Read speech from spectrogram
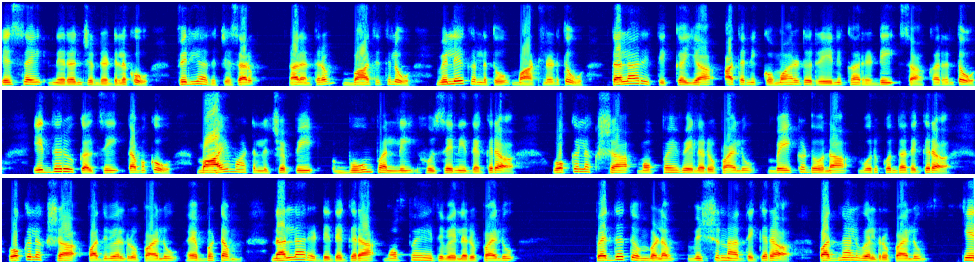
ఎస్ఐ నిరంజన్ రెడ్డిలకు ఫిర్యాదు చేశారు. అనంతరం బాధితులు విలేకరులతో మాట్లాడుతూ తలారి తిక్కయ్య అతని కుమారుడు రేణుకారెడ్డి సహకారంతో ఇద్దరూ కలిసి తమకు మాయమాటలు చెప్పి భూంపల్లి హుసేని దగ్గర ఒక లక్ష ముప్పై వేల రూపాయలు మేకడోన మురుకొంద దగ్గర ఒక లక్ష పదివేల రూపాయలు హెబ్బటం నల్లారెడ్డి దగ్గర ముప్పై ఐదు వేల రూపాయలు పెద్ద తుంబళం విశ్వనాథ్ దగ్గర పద్నాలుగు వేల రూపాయలు కె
